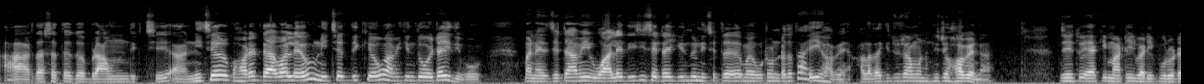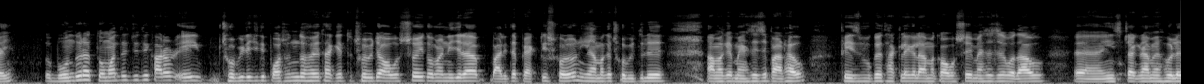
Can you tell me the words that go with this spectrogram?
আর তার সাথে তো ব্রাউন দিচ্ছি। আর নিচের ঘরের দেওয়ালেও নিচের দিকেও আমি কিন্তু ওইটাই দিব। মানে যেটা আমি ওয়ালে দিয়েছি সেটাই কিন্তু নিচেটা মানে উঠোনটা তো তাই হবে। আলাদা কিছু তেমন কিছু হবে না। যেহেতু একই মাটির বাড়ি পুরোটাই। তো বন্ধুরা, তোমাদের যদি কারোর এই ছবিটা যদি পছন্দ হয়ে থাকে, তো ছবিটা অবশ্যই তোমরা নিজেরা বাড়িতে প্র্যাকটিস করো। নিয়ে আমাকে ছবি তুলে আমাকে মেসেজে পাঠাও। ফেসবুকে থাকলে গেলে আমাকে অবশ্যই মেসেজে দাও। ইনস্টাগ্রামে হলে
